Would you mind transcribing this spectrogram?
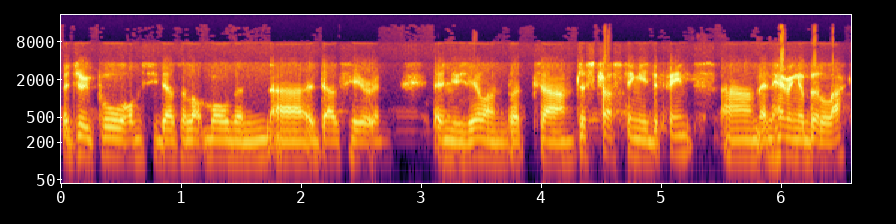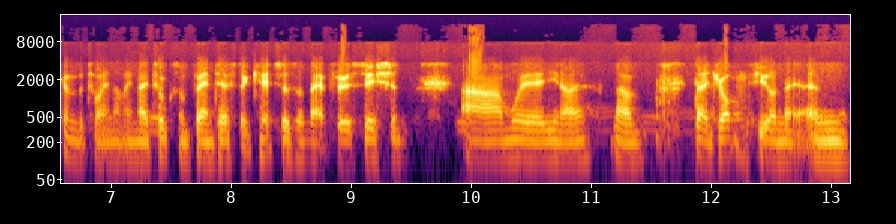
The Duke ball obviously does a lot more than uh, it does here in, in New Zealand, but um, just trusting your defence um, and having a bit of luck in between. I mean, they took some fantastic catches in that first session um, where, you know, they dropped a few in, the, in,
